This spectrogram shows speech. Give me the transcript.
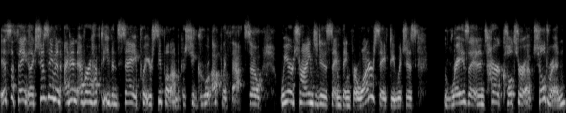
it's a thing. Like she doesn't even, I didn't ever have to even say, put your seatbelt on because she grew up with that. So we are trying to do the same thing for water safety, which is raise an entire culture of children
